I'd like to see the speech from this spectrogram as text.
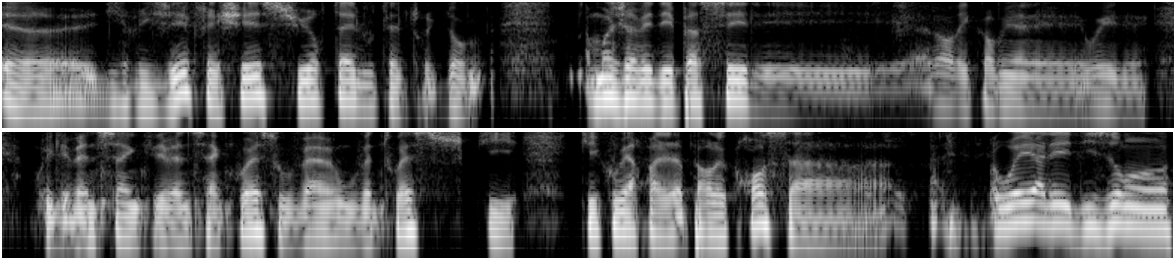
euh, dirigé, fléché sur tel ou tel truc. Donc, moi j'avais dépassé les, alors les combien, les, oui, les, oui, les 25, les 25 ouest ou 20 ou 20 ouest, qui, qui est couvert par, par le cross à, oui, allez, disons,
